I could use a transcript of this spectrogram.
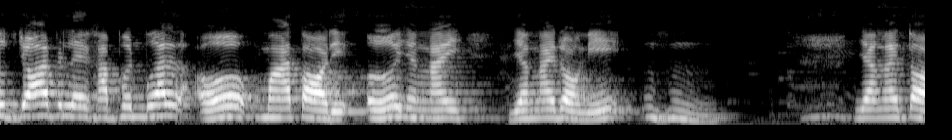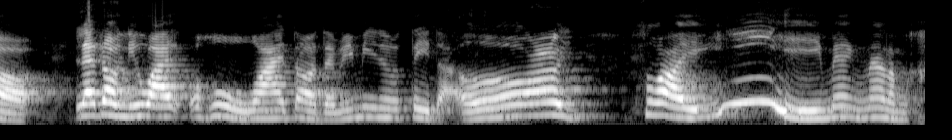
ุดยอดไปเลยครับเพื่อนเพื่อนเออ มาต่อดิ เออ ยังไง ยังไงดอกนี้ อืยังไงต่อ และดอกนี้วาย โอ้โห วายต่อแต่ไม่มีโนติดอะ เอ้ยสวยอีแม่งน่ารำค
